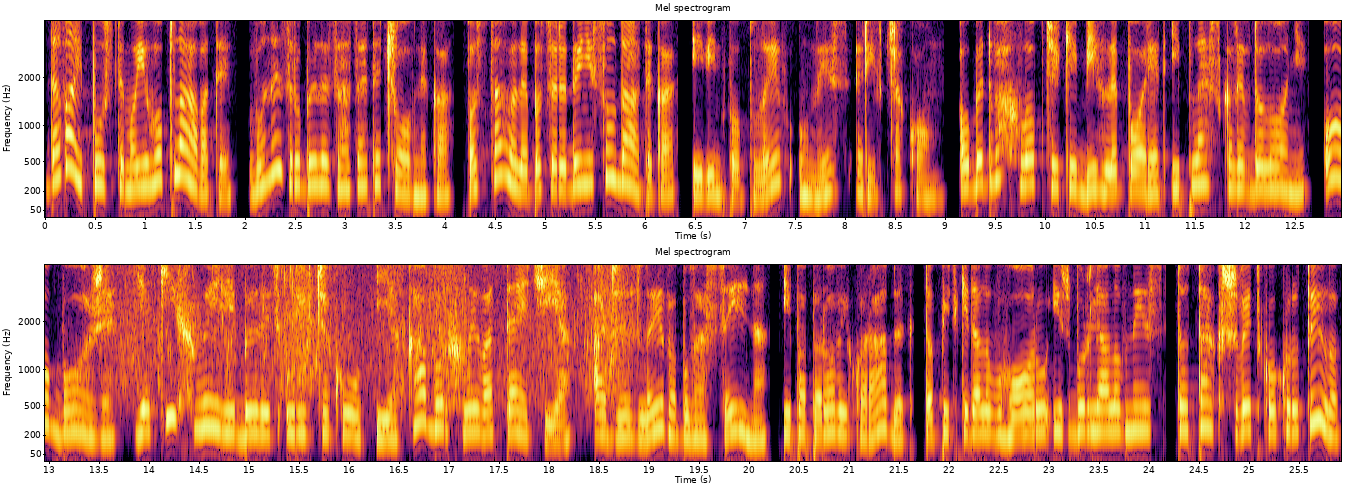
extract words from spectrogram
Давай пустимо його плавати. Вони зробили з газети човника, поставили посередині солдатика, і він поплив униз рівчаком. Обидва хлопчики бігли поряд і плескали в долоні. О Боже, які хвилі бились у рівчаку, і яка бурхлива течія. Адже злива була сильна, і паперовий кораблик то підкидало вгору і жбурляло вниз, то так швидко крутило,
